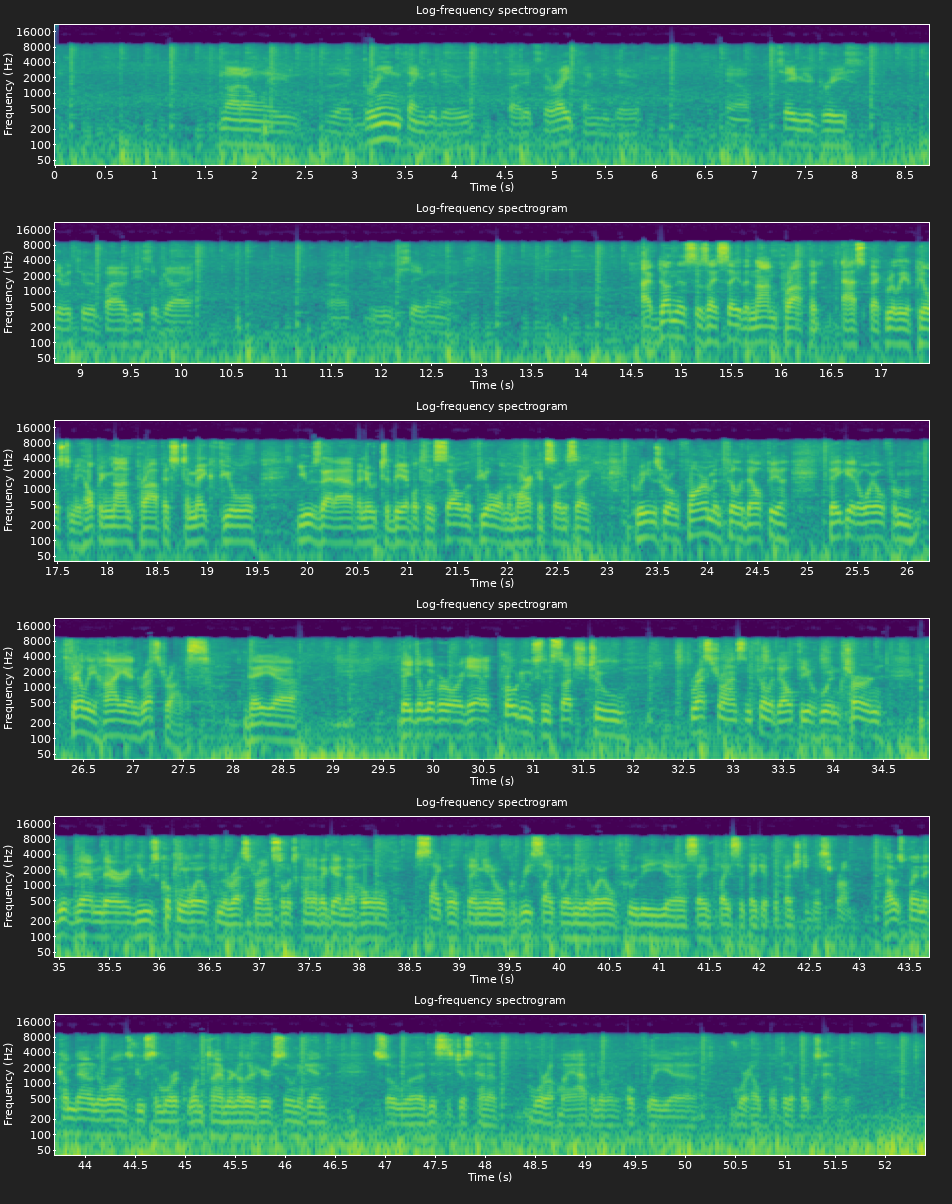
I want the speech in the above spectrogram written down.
not only the green thing to do, but it's the right thing to do. You know, save your grease, give it to a biodiesel guy. Uh, you're saving lives. I've done this, as I say, the nonprofit aspect really appeals to me, helping nonprofits to make fuel, use that avenue to be able to sell the fuel on the market, so to say. Greensgrow Farm in Philadelphia, they get oil from fairly high-end restaurants. They, uh, they deliver organic produce and such to restaurants in Philadelphia who in turn give them their used cooking oil from the restaurant. So it's kind of, again, that whole cycle thing, you know, recycling the oil through the uh, same place that they get the vegetables from. I was planning to come down to New Orleans do some work one time or another here soon again. So uh, this is just kind of more up my avenue and hopefully uh, more helpful to the folks down here.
